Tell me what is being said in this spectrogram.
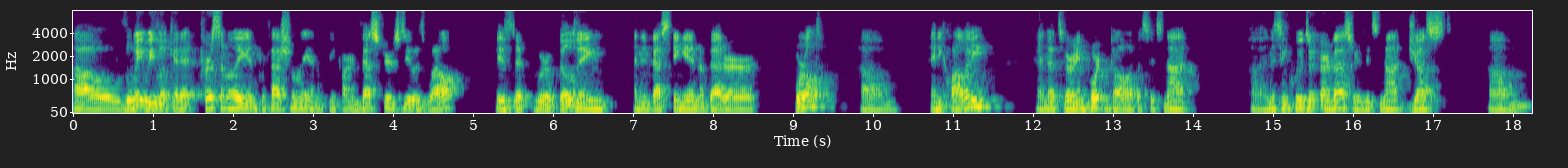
uh, the way we look at it personally and professionally, and I think our investors do as well, is that we're building and investing in a better world um, and equality. And that's very important to all of us. It's not, uh, and this includes our investors, it's not just um,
